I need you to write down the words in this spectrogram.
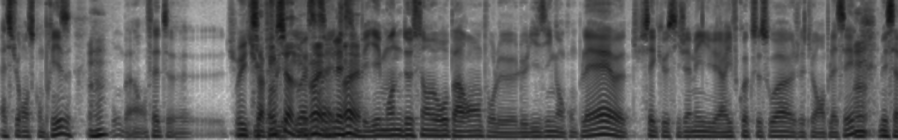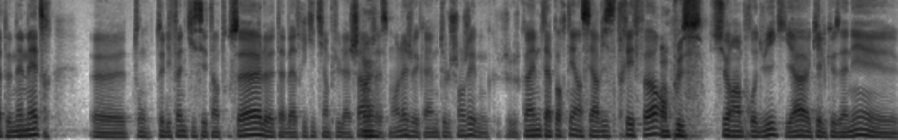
assurance comprise. Mhm. Bon, bah, en fait, euh, tu, Oui, tu ça vas fonctionne, payer- ouais, ouais, ouais. moins de 200 euros par an pour le, le leasing en complet. Euh, Tu sais que si jamais il lui arrive quoi que ce soit, je vais te le remplacer. Mm. Mais ça peut même être euh, ton téléphone qui s'éteint tout seul, ta batterie qui tient plus la charge. À ce moment-là, je vais quand même te le changer. Donc, je vais quand même t'apporter un service très fort En plus. sur un produit qui a quelques années. Et,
